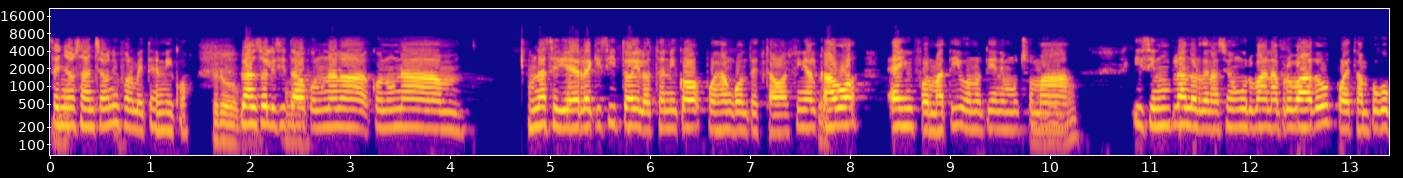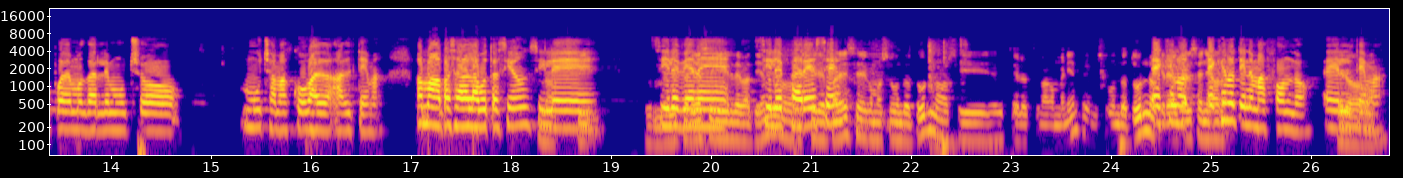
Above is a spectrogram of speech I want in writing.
Señor Sánchez, un informe técnico. Pero, Lo han solicitado con una con una una serie de requisitos y los técnicos pues han contestado. Al fin y al Pero- cabo es informativo, no tiene mucho No, más. no. Y sin un plan de ordenación urbana aprobado, pues tampoco podemos darle mucho mucha más coba al, al tema. Vamos a pasar a la votación si No, le sí. Si Me le viene- si les parece- Si le parece como segundo turno, si usted lo estima conveniente, un segundo turno. es creo que, no, que el señor... es que no tiene más fondo el Pero tema.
